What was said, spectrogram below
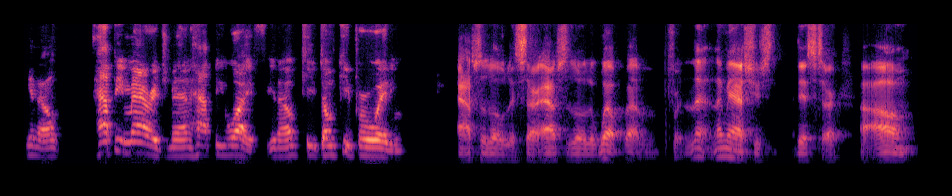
you know, happy marriage, man. Happy wife. You know, keep don't keep her waiting. Absolutely, sir. Absolutely. Well, well, for- let, let me ask you this, sir. Uh, Um,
